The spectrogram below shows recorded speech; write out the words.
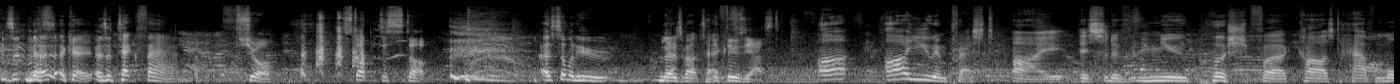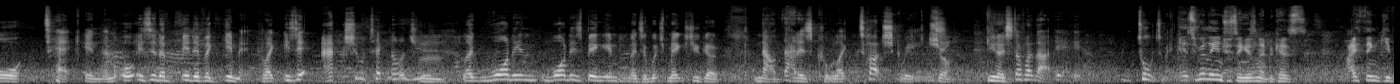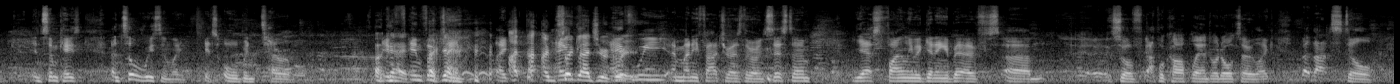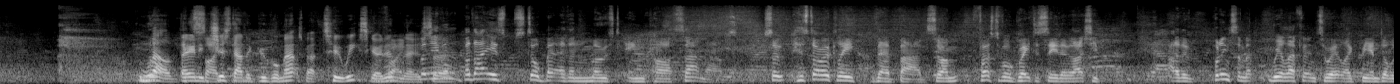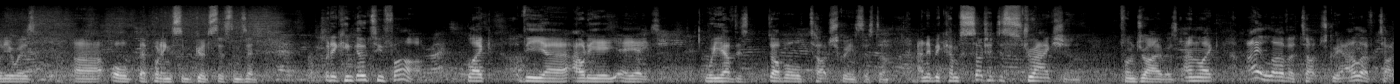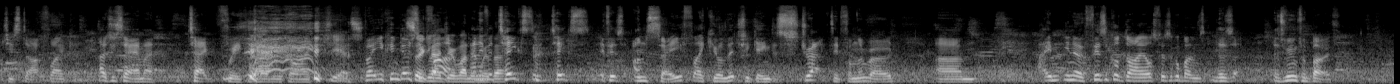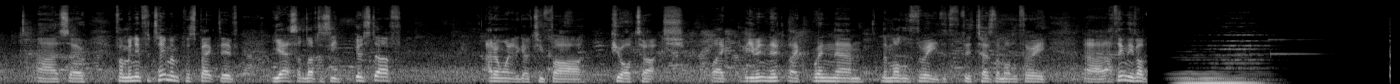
It, no, okay. As a tech fan, Sure. stop. Just stop. as someone who knows about tech, Enthusiast. are are you impressed by this sort of new push for cars to have more tech in them, or is it a bit of a gimmick? Like, is it actual technology? Hmm. Like, what in what is being implemented which makes you go, now that is cool? Like touchscreens, Sure. You know, stuff like that. It- it- talk to me. It's really interesting, isn't it? Because I think in some cases, until recently, it's all been terrible. Okay, In, in fact, okay. like, I- I'm so glad you agree. Every manufacturer has their own system. Yes, finally we're getting a bit of um, sort of Apple CarPlay, Android Auto, like, but that's still Well, they only just added Google Maps about two weeks ago, didn't Right, they? But, So- even, but that is still better than most in-car sat navs. So historically, they're bad. So I'm first of all great to see they're actually either putting some real effort into it, like BMW is, uh, or they're putting some good systems in. But it can go too far, like the uh, Audi A8, where you have this double touchscreen system, and it becomes such a distraction from drivers. And like, I love a touchscreen. I love touchy stuff. Like, as you say, I'm a tech freak, whatever you call it. Yes. But you can go So too glad far. you're running and if with it that. takes takes takes if it's unsafe, like you're literally getting distracted from the road. Um, I, you know, physical dials, physical buttons. There's there's room for both. Uh, so from an infotainment perspective, yes, I'd love to see good stuff. I don't want it to go too far. Pure touch, like even like when um, the Model Three, the, the Tesla Model Three. Uh, I think they've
